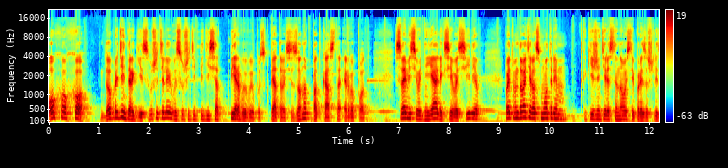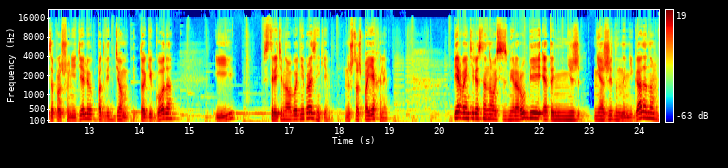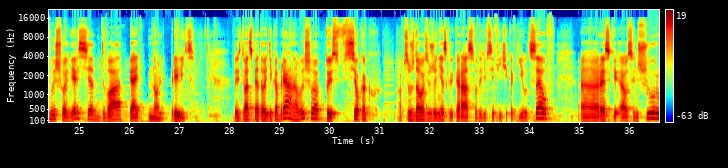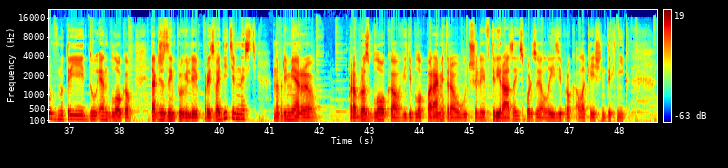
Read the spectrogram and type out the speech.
Охо-хо! Добрый день, дорогие слушатели! Вы слушаете 51 выпуск пятого сезона подкаста РВПод. С вами сегодня я, Алексей Васильев. Поэтому давайте рассмотрим, какие же интересные новости произошли за прошлую неделю, подведем итоги года и встретим новогодние праздники. Ну что ж, поехали! Первая интересная новость из мира Руби – это неж... неожиданно негаданно вышла версия 2.5.0, релиз. То есть 25 декабря она вышла, то есть все как обсуждалось уже несколько раз, вот эти все фичи, как Yield Self, э, Rescue Else Ensure внутри do-end блоков, также заимпровили производительность, например, проброс блока в виде блок параметра улучшили в три раза, используя Lazy Proc Allocation техник.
